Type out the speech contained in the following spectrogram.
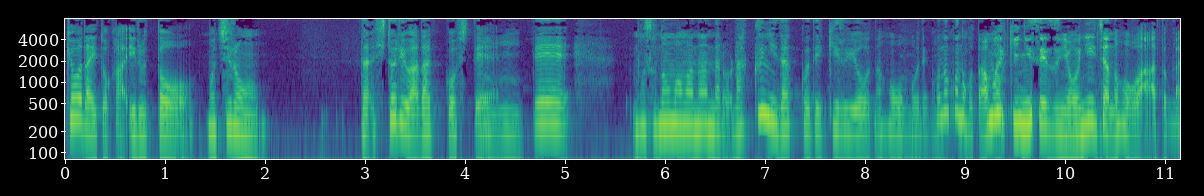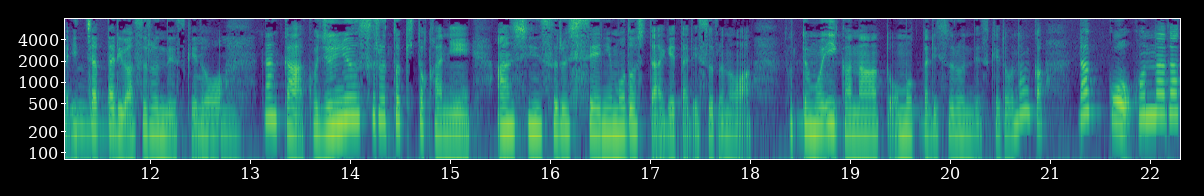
兄弟とかいると、もちろん、だ一人は抱っこして、うんうんで、もうそのままなんだろう、楽に抱っこできるような方法で、この子のことあんまり気にせずにお兄ちゃんの方は、とか言っちゃったりはするんですけど、うんうんなんか、こう、授乳するときとかに安心する姿勢に戻してあげたりするのは、とってもいいかなと思ったりするんですけど、なんか、抱っこ、こんな抱っ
